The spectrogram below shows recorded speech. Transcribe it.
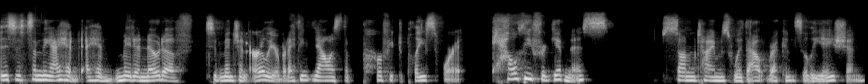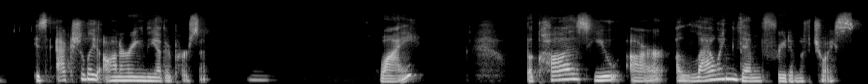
this is something I had I had made a note of to mention earlier, but I think now is the perfect place for it. Healthy forgiveness, sometimes without reconciliation, is actually honoring the other person. Mm. Why? Because you are allowing them freedom of choice.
